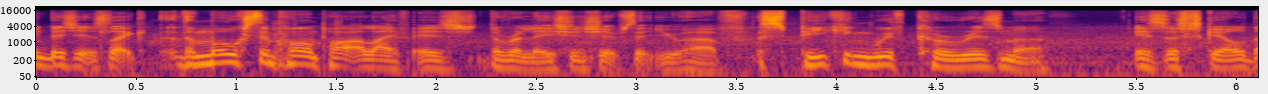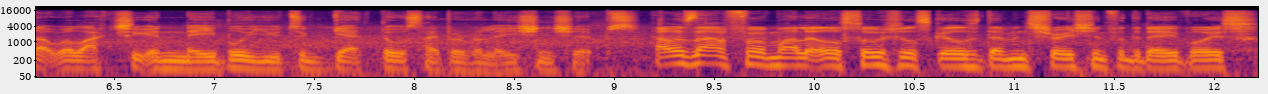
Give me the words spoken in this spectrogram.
bitches. Like, the most important part of life is the relationships that you have. Speaking with charisma is a skill that will actually enable you to get those type of relationships. How was that for my little social skills demonstration for the day, boys?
